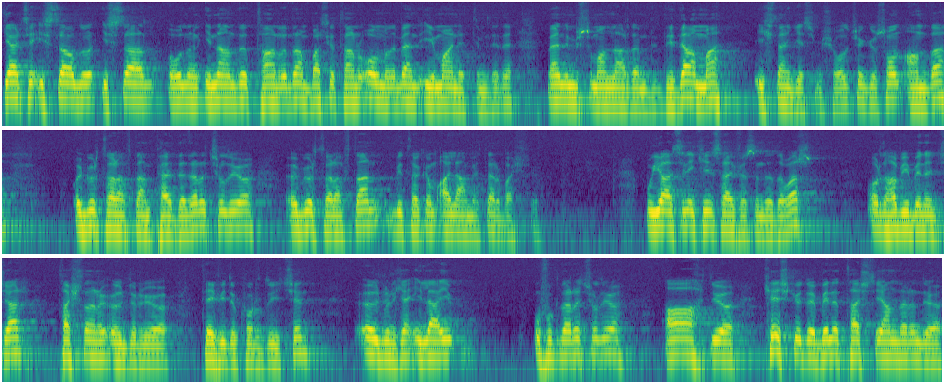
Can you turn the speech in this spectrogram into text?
gerçi İsrail İsrailoğlu'nun inandığı Tanrı'dan başka Tanrı olmadı ben de iman ettim dedi. Ben de Müslümanlardan dedi ama işten geçmiş oldu. Çünkü son anda öbür taraftan perdeler açılıyor, öbür taraftan bir takım alametler başlıyor. Bu Yasin ikinci sayfasında da var. Orada Habib Neccar taşlanarak öldürüyor tevhidi koruduğu için. Öldürürken ilahi ufuklar açılıyor. Ah diyor, keşke diyor beni taşlayanların diyor,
